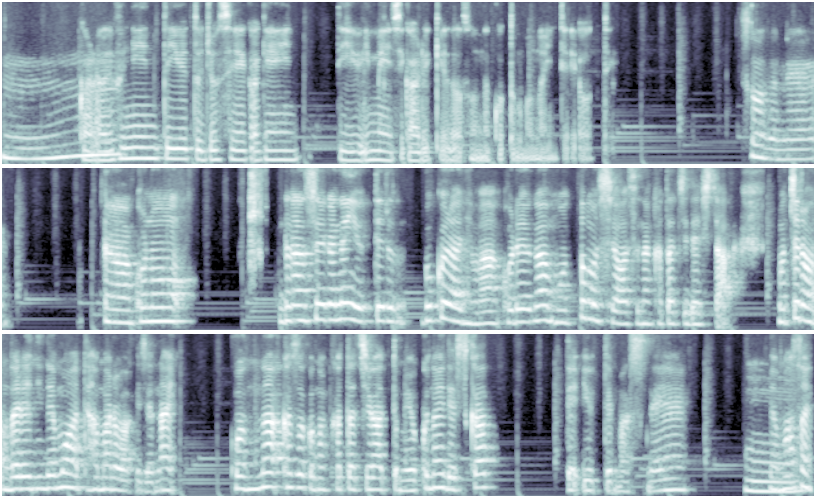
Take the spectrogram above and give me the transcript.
うんだから不妊っていうと女性が原因っていうイメージがあるけど、そんなこともないんだよって。そうだね。あーこの男性がね言ってる僕らにはこれが最も幸せな形でした。もちろん誰にでも当てはまるわけじゃない。こんな家族の形があってもよくないですかって言ってますね。うん。いやまさに。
